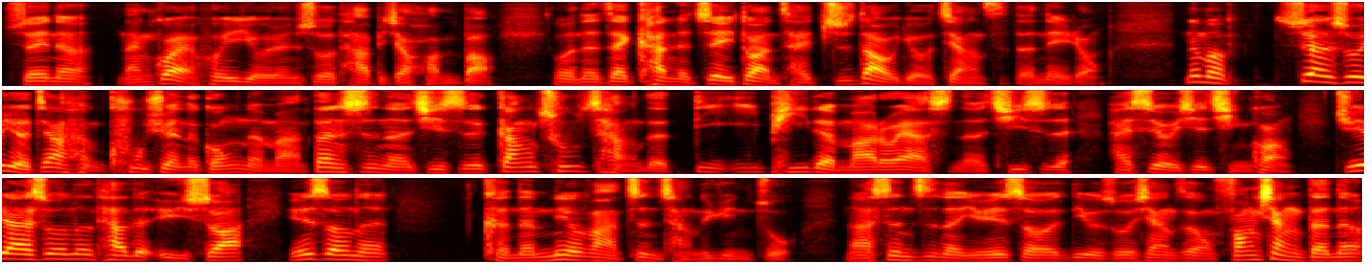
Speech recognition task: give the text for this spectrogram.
所以呢，难怪会有人说它比较环保。我呢在看了这一段才知道有这样子的内容。那么虽然说有这样很酷炫的功能嘛，但是呢，其实刚出厂的第一批的 Model S 呢，其实还是有一些情况。举例来说呢，它的雨刷有些时候呢，可能没有办法正常的运作。那甚至呢，有些时候，例如说像这种方向灯呢，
